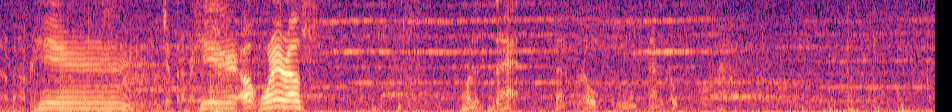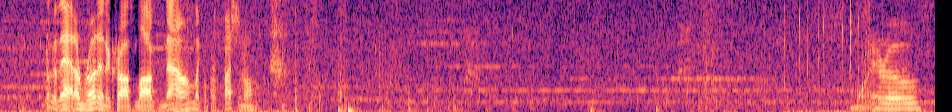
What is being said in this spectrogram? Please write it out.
jumping over here. Jumping over here. Oh, more arrows. What is that? Is that a rope? What's that rope for? Look at that. I'm running across logs now. I'm like a professional. More arrows.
